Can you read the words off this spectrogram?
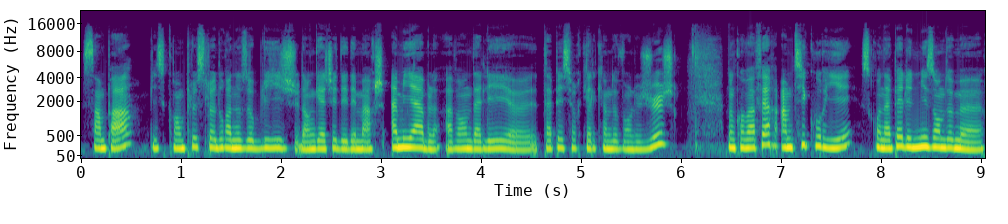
sympa, puisqu'en plus le droit nous oblige d'engager des démarches amiables avant d'aller euh, taper sur quelqu'un devant le juge. Donc on va faire un petit courrier, ce qu'on appelle une mise en demeure,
